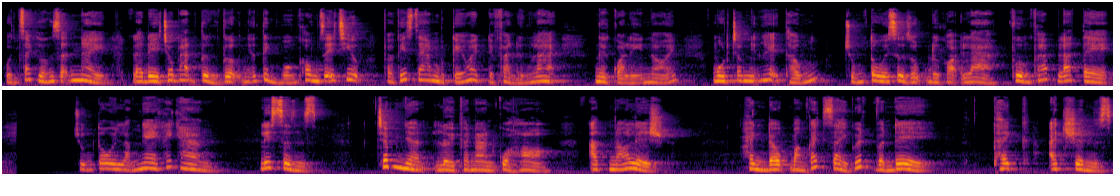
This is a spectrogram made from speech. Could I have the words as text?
Cuốn sách hướng dẫn này là để cho bạn tưởng tượng những tình huống không dễ chịu và viết ra một kế hoạch để phản ứng lại. Người quản lý nói, một trong những hệ thống chúng tôi sử dụng được gọi là phương pháp latte. Chúng tôi lắng nghe khách hàng, listens, chấp nhận lời phàn nàn của họ, acknowledge, hành động bằng cách giải quyết vấn đề, take actions,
